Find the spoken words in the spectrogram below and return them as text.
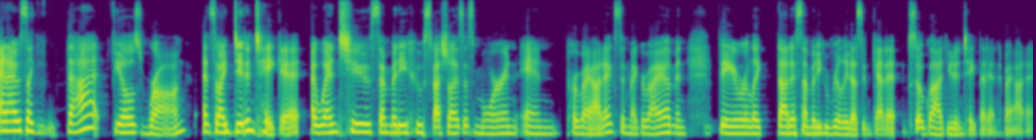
And I was like, that feels wrong. And so I didn't take it. I went to somebody who specializes more in, in probiotics and microbiome, and they were like, that is somebody who really doesn't get it. So glad you didn't take that antibiotic.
